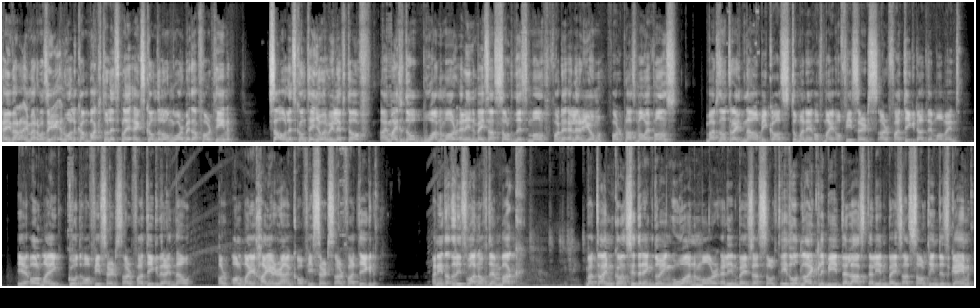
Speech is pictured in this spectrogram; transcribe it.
Hey there, I'm Marbozir, and welcome back to Let's Play XCOM The Long War Beta 14. So, let's continue where we left off. I might do one more alien base assault this month for the Elerium for plasma weapons, but not right now, because too many of my officers are fatigued at the moment. Yeah, all my good officers are fatigued right now, or all my higher rank officers are fatigued. I need at least one of them back, but I'm considering doing one more alien base assault. It would likely be the last alien base assault in this game,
